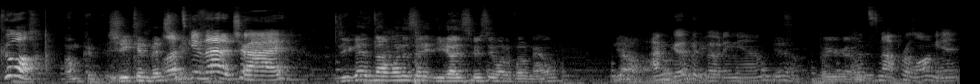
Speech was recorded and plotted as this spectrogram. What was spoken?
Cool. I'm confused. She convinced me. Let's give that a try. Do you guys not want to say? You guys seriously want to vote now? Yeah. I'm good with voting now. Yeah. But you're gonna. Let's not prolong it.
